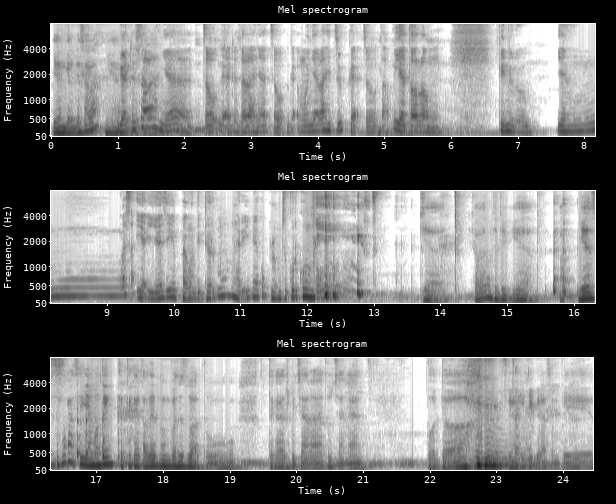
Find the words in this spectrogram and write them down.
Ya nggak ada salahnya. Nggak ada salahnya cowok nggak ada salahnya cowok nggak mau nyalahin juga cowok. Tapi ya tolong gini loh yang masa iya iya sih bangun tidur hmm, hari ini aku belum cukur kumis. Ya kalian jadi ya ah, ya terserah sih yang penting ketika kalian membuat sesuatu ketika harus bicara tuh jangan bodoh jangan berpikiran sempit.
